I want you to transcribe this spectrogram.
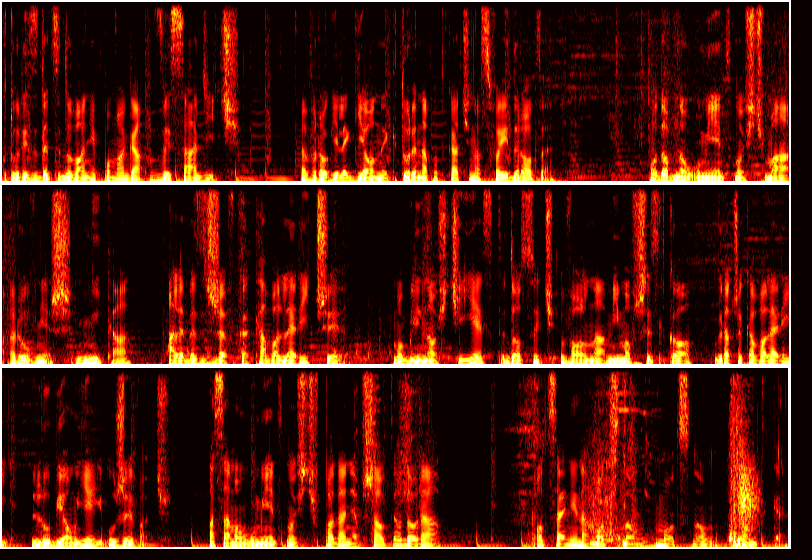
który zdecydowanie pomaga wysadzić wrogie legiony, które napotkacie na swojej drodze. Podobną umiejętność ma również Nika, ale bez drzewka kawalerii czy mobilności jest dosyć wolna. Mimo wszystko gracze kawalerii lubią jej używać. A samą umiejętność wpadania w szał Teodora ocenię na mocną, mocną piątkę.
